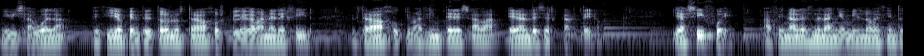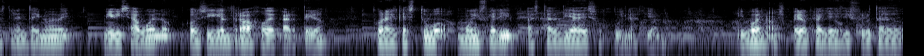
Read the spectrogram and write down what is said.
mi bisabuela decidió que entre todos los trabajos que le daban elegir, el trabajo que más le interesaba era el de ser cartero. Y así fue. A finales del año 1939, mi bisabuelo consiguió el trabajo de cartero, con el que estuvo muy feliz hasta el día de su jubilación. Y bueno, espero que hayáis disfrutado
